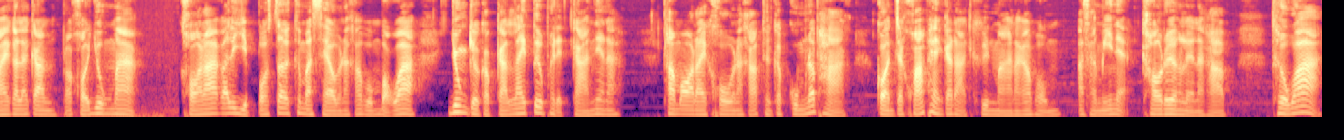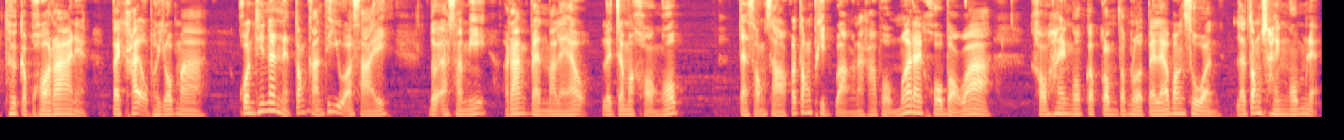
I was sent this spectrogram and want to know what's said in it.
ว้ๆกันแล้วกันเพราะเขายุ่งมาก คอร่าก็เลยหยิบโปสเตอร์ขึ้นมาแซวนะครับผมบอกว่ายุ่งเกี่ยวกับการไล่ตื้อเผด็จการเนี่ยนะทำเอไรโคนะครับถึงกับกุมหน้าผากก่อนจะคว้าแผ่นกระดาษคืนมานะครับผมอาซามิเนี่ยเข้าเรื่องเลยนะครับ เธอว่าเธอกับคอร่าเนี่ยไปค่ายอพยพมา คนที่นั่นเนี่ยต้องการที่อยู่อาศัย โดยอาซามิร่างแปลนมาแล้วเลยจะมาของบ แต่สองสาวก็ต้องผิดหวังนะครับผมเมื่อไรโคบอกว่าเขาให้งบกับกรมตำรวจไปแล้วบางส่วน และต้องใช้งบเนี่ย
